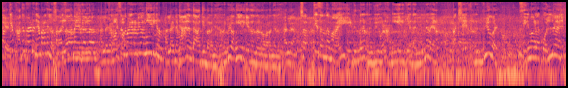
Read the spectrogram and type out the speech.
സത്യം, അത് വേണം. ഞാൻ പറഞ്ഞല്ലോ സത്യസന്ധമായ ഞാൻ- റിവ്യൂ അംഗീകരിക്കണം. ഞാൻ- ഞാൻ എന്താ ആദ്യം പറഞ്ഞത്? റിവ്യൂ അംഗീകരിക്കരുതെന്നാണോ പറഞ്ഞത്? അല്ല. സത്യസന്ധമായി ഇടുന്ന റിവ്യൂകൾ അംഗീകരിക്കുക തന്നെ വേണം. പക്ഷേ റിവ്യൂകൾ സിനിമകളെ കൊല്ലാനും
